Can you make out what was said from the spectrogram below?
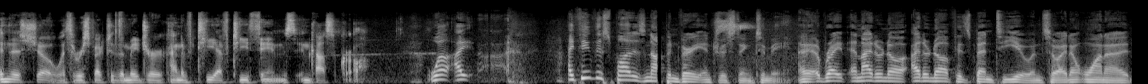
in this show with respect to the major kind of TFT themes in Gossip Girl? Well, I I think this plot has not been very interesting to me, uh, right? And I don't know, I don't know if it's been to you, and so I don't want to,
